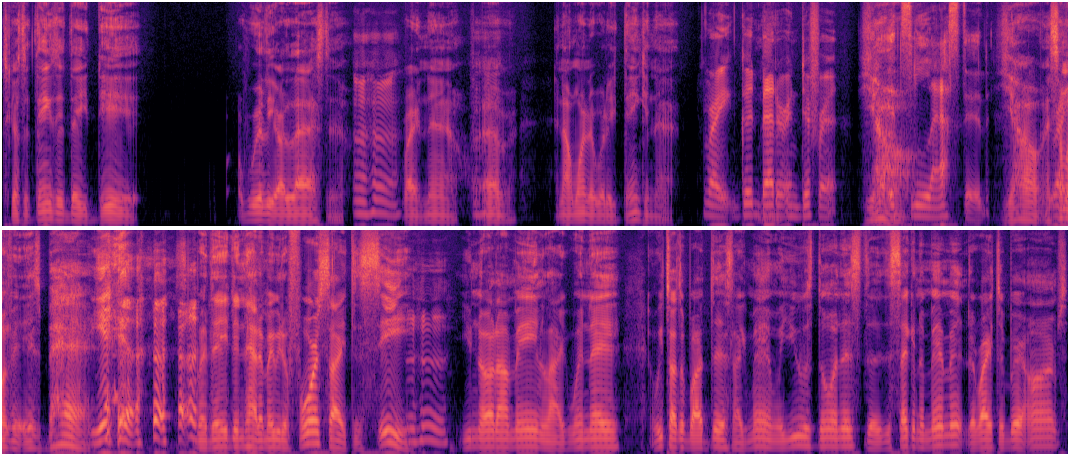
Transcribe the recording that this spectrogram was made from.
because the things that they did really are lasting mm-hmm. right now forever. And I wonder what they thinking that. Right. Good, better, and different. Yo, It's lasted. yo, and some of it is bad. Yeah. but they didn't have maybe the foresight to see. Mm-hmm. You know what I mean? Like when they we talked about this, like man, when you was doing this, the, the Second Amendment, the right to bear arms,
